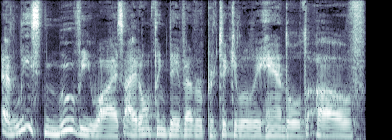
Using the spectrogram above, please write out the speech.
at least movie wise, I don't think they've ever particularly handled of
